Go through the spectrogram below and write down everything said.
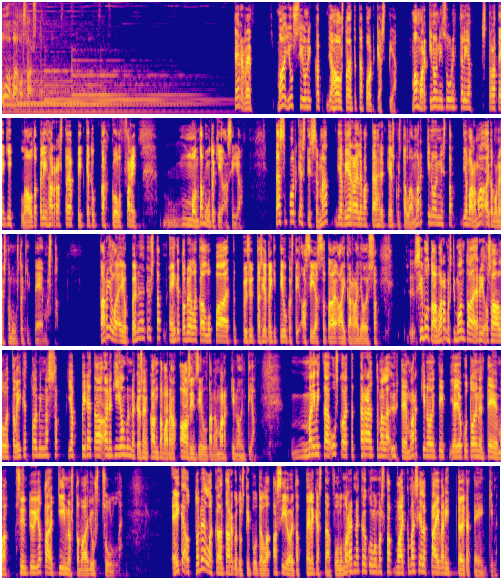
Luova osasto. Terve! Mä oon Jussi Unikka ja hostaan tätä podcastia. Mä oon markkinoinnin suunnittelija, strategi, lautapeliharrastaja, pitkätukka, golfari, monta muutakin asiaa. Tässä podcastissa mä ja vierailevat tähdet keskustellaan markkinoinnista ja varmaan aika monesta muustakin teemasta. Tarjolla ei ole pönötystä, enkä todellakaan lupaa, että pysyttäisiin jotenkin tiukasti asiassa tai aikarajoissa. Sivutaan varmasti montaa eri osa-aluetta liiketoiminnassa ja pidetään ainakin jonkunnäköisen kantavana aasinsiltana markkinointia. Mä nimittäin uskon, että täräyttämällä yhteen markkinointi ja joku toinen teema syntyy jotain kiinnostavaa just sulle. Eikä ole todellakaan tarkoitus tiputella asioita pelkästään Fulmoren näkökulmasta, vaikka mä siellä päiväni töitä teenkin.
